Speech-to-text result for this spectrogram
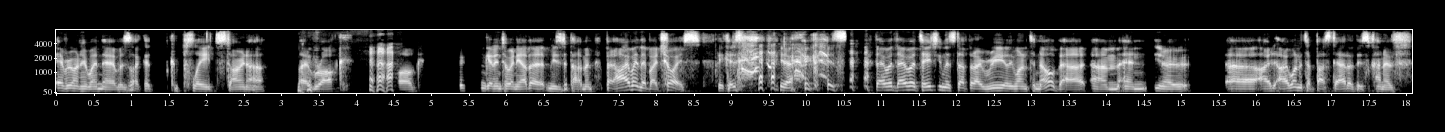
everyone who went there was like a complete stoner, like rock, dog. Who can get into any other music department, but I went there by choice because you know because they were they were teaching the stuff that I really wanted to know about, um, and you know uh, I, I wanted to bust out of this kind of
